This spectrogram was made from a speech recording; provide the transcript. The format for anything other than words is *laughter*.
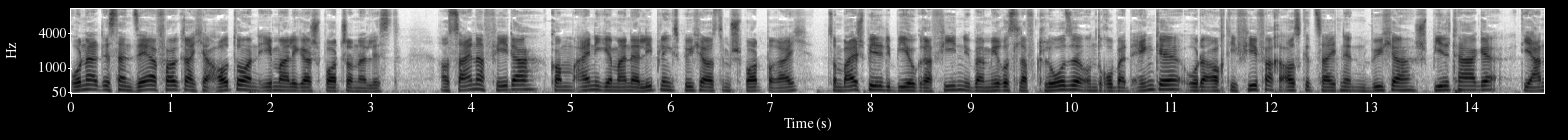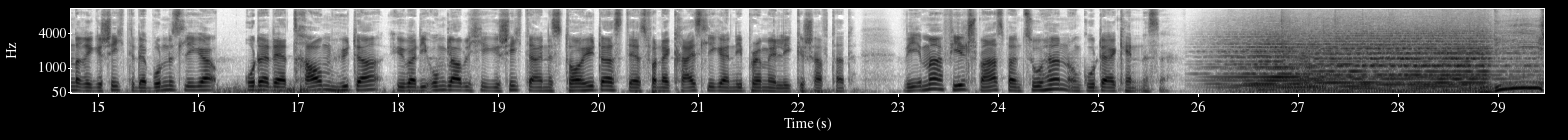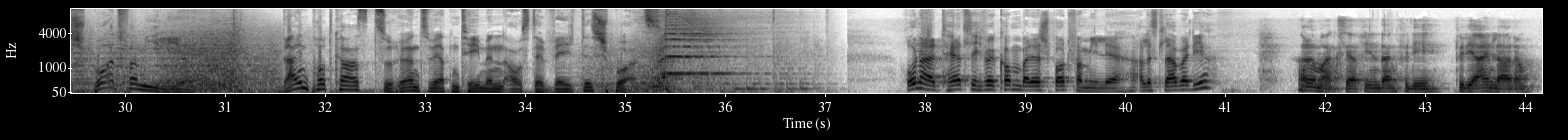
Ronald ist ein sehr erfolgreicher Autor und ehemaliger Sportjournalist. Aus seiner Feder kommen einige meiner Lieblingsbücher aus dem Sportbereich, zum Beispiel die Biografien über Miroslav Klose und Robert Enke oder auch die vielfach ausgezeichneten Bücher Spieltage, die andere Geschichte der Bundesliga oder der Traumhüter über die unglaubliche Geschichte eines Torhüters, der es von der Kreisliga in die Premier League geschafft hat. Wie immer viel Spaß beim Zuhören und gute Erkenntnisse. Die Sportfamilie. Dein Podcast zu hörenswerten Themen aus der Welt des Sports. Ronald, herzlich willkommen bei der Sportfamilie. Alles klar bei dir? Hallo Max, ja, vielen Dank für die, für die Einladung.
